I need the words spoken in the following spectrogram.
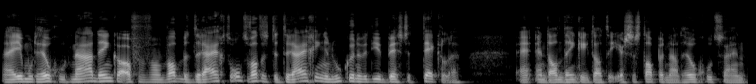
Nou, je moet heel goed nadenken over van wat bedreigt ons, wat is de dreiging en hoe kunnen we die het beste tackelen. En, en dan denk ik dat de eerste stappen inderdaad heel goed zijn.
